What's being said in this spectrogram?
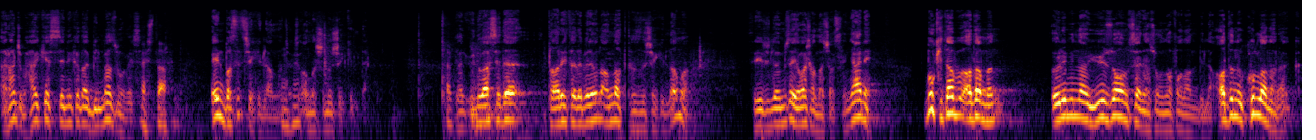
Erhan'cığım herkes senin kadar bilmez bu meseleyi. Estağfurullah. En basit şekilde anlatacaksın, anlaşılır şekilde. Yani üniversitede tarih talebelerine anlat hızlı şekilde ama seyircilerimize yavaş anlatacaksın. Yani bu kitabı adamın ölümünden 110 sene sonra falan bile adını kullanarak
